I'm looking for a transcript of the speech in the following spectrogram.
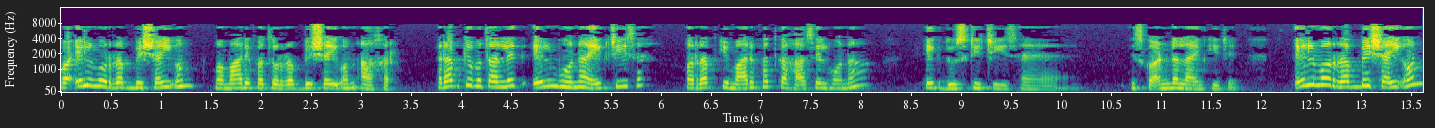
وہ علم رب شعی ان و معرفت الرب شعی ان آخر۔ رب کے متعلق علم ہونا ایک چیز ہے اور رب کی معرفت کا حاصل ہونا ایک دوسری چیز ہے۔ اس کو انڈر لائن کیجیے علم اور رب شعی ان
